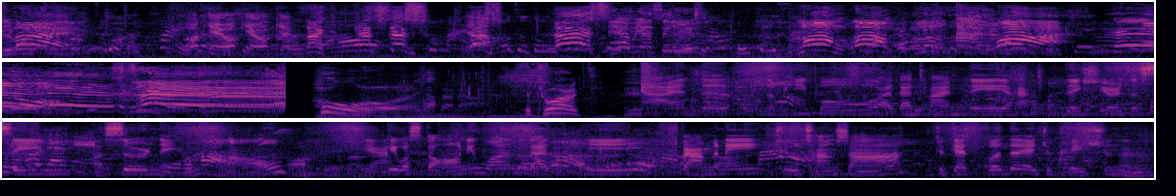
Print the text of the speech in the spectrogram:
no. Okay, okay, okay. Like, yes, yes, yes, yes. Yeah, we are seeing you. Long, long, long. One, two, three. Oh, It worked. Yeah, and uh, at that time they have they share the same uh, surname Mao. Yeah, he was the only one that he family to Changsha to get further education.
